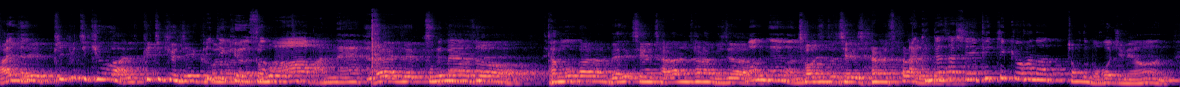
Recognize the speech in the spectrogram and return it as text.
아니 이제 PPTQ가 아니 PTQ지 PTQ였어? 아, 맞네. 내가 이제 국내에서. 당분간은 매직 제일 잘하는 사람이자 맞네, 맞네. 저지도 제일 잘하는 아, 사람이 근데 사실 PTQ 하나 정도 먹어주면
